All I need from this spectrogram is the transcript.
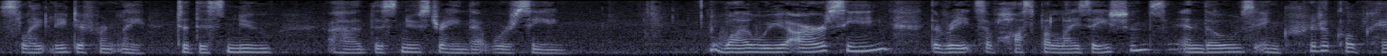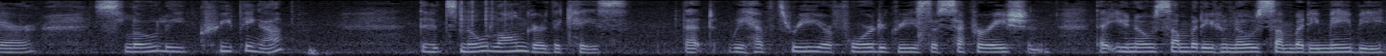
slightly differently to this new uh, this new strain that we're seeing. While we are seeing the rates of hospitalizations and those in critical care slowly creeping up, it's no longer the case that we have three or four degrees of separation, that you know somebody who knows somebody maybe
